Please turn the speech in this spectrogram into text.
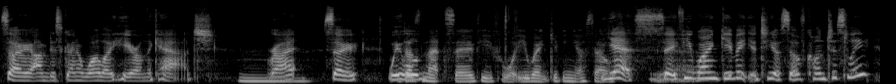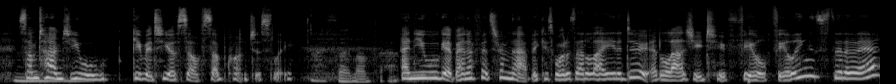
so I'm just going to wallow here on the couch, right? So we Doesn't that serve you for what you weren't giving yourself? Yes. So if you won't give it to yourself consciously, sometimes you will give it to yourself subconsciously. I so love that. And you will get benefits from that because what does that allow you to do? It allows you to feel feelings that are there,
